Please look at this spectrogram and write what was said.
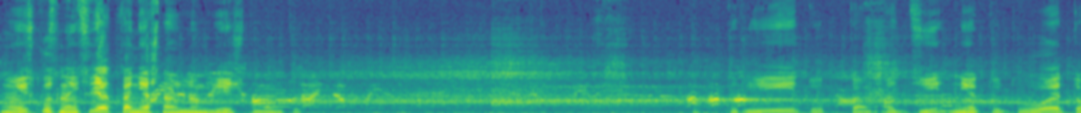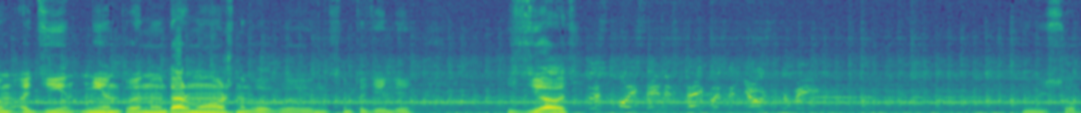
Ну, искусственный интеллект, конечно, блин, вещь, по-моему, тут. Три, тут там один, нет, тут двое, там один, нет, двойной удар можно было бы на самом-то деле сделать. Ubisoft.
